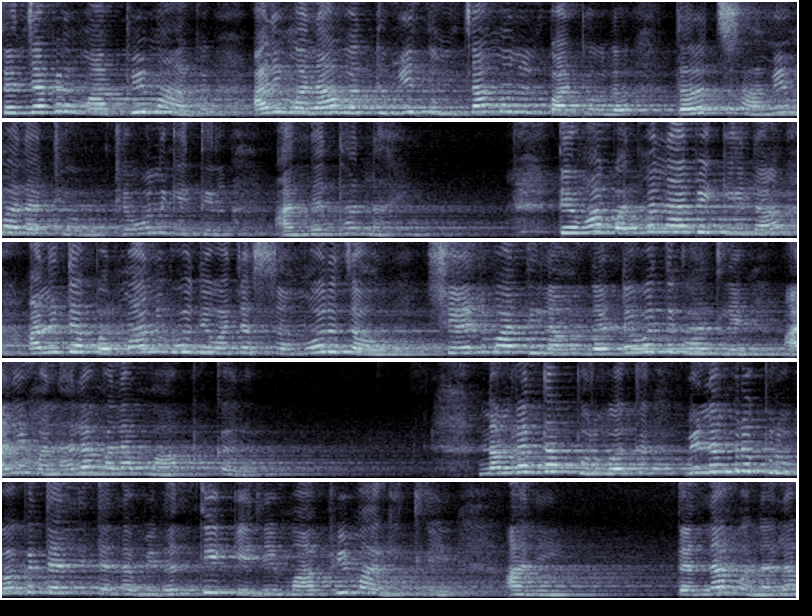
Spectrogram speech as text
त्यांच्याकडे माफी माग आणि मनावर तुम्ही तुमचा म्हणून पाठवलं तरच स्वामी मला ठेवून ठेवून घेतील अन्यथा नाही. तेव्हा पद्मनाभी गेला आणि त्या परमानुभव देवाच्या समोर जाऊन शेणमाती लावून दंडवत घातले आणि म्हणाला मला माफ करा. नम्रतापूर्वक विनम्रपूर्वक त्यांनी त्यांना विनंती केली माफी मागितली आणि त्यांना म्हणाला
